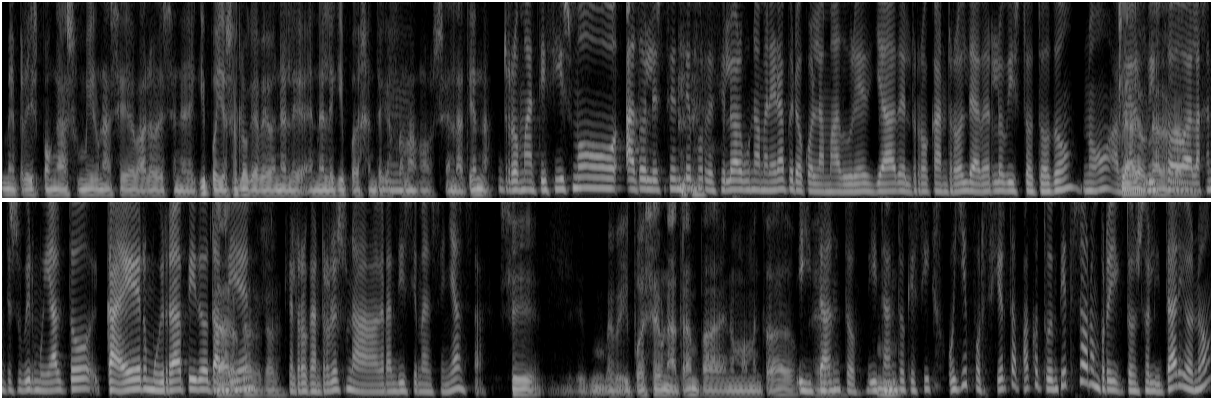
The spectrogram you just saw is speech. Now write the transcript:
me predisponga a asumir una serie de valores en el equipo. Y eso es lo que veo en el, equipo de gente que mm. formamos en la tienda. Romanticismo adolescente, por decirlo de alguna manera, pero con la madurez ya del rock and roll, de haberlo visto todo, ¿no? Haber visto a la gente subir muy alto, caer muy rápido también. Que el rock and roll es una grandísima enseñanza. Sí, y puede ser una trampa en un momento dado. Y eh, tanto, y tanto que sí. Oye, por cierto, Paco, tú empiezas ahora un proyecto en solitario, ¿no?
